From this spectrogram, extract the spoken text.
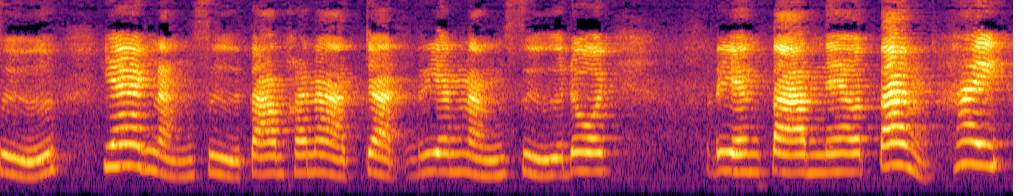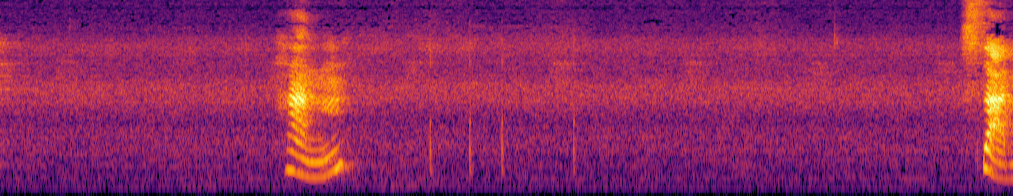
สือ แยกหนังสือตามขนาดจัดเรียงหนังสือโดย เรียงตามแนวตั้งให้ หัน สัน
